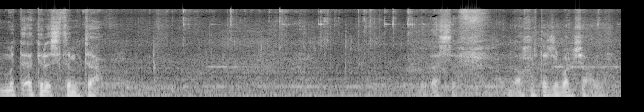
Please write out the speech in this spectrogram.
متعة الاستمتاع. للأسف آخر تجربة إن شاء الله.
